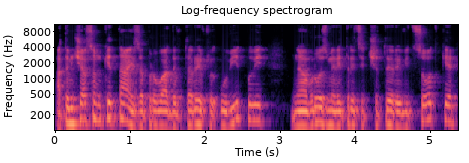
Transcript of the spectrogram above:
А тим часом Китай запровадив тарифи у відповідь е, в розмірі 34%,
